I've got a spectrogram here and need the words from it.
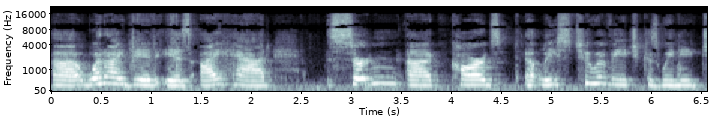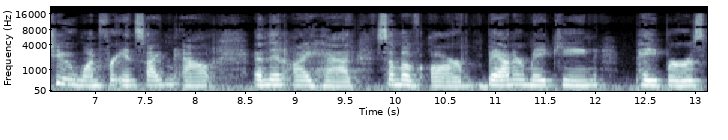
uh, what I did is I had certain uh, cards, at least two of each, because we need two, one for inside and out. And then I had some of our banner making papers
